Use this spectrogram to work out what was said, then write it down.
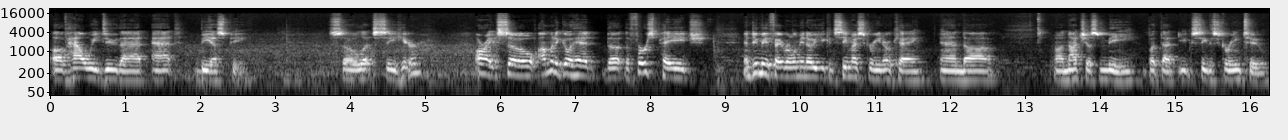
of how we do that at BSP. So let's see here. All right, so I'm going to go ahead the the first page, and do me a favor. Let me know you can see my screen, okay, and uh, uh, not just me, but that you can see the screen too.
